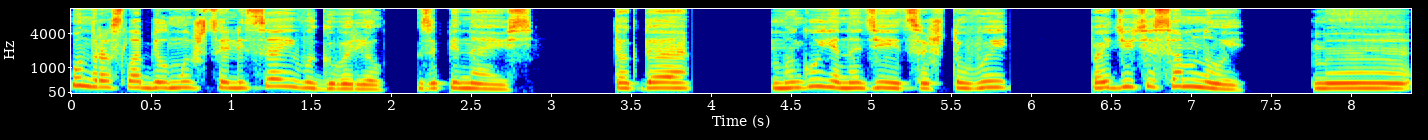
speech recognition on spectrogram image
Он расслабил мышцы лица и выговорил, запинаюсь. Тогда могу я надеяться, что вы пойдете со мной? Мэ...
